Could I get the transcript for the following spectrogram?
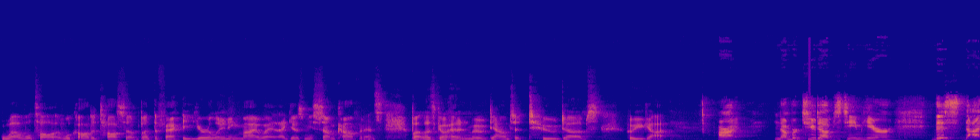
Well, we'll call it, we'll call it a toss up, but the fact that you're leaning my way that gives me some confidence. But let's go ahead and move down to two dubs. Who you got? All right, number two dubs team here this I,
